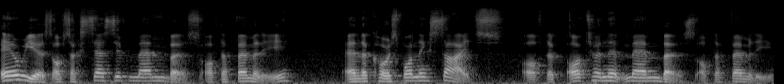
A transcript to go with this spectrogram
areas of successive members of the family and the corresponding sides of the alternate members of the family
